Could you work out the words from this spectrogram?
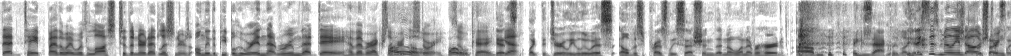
that tape, by the way, was lost to the Nerdette listeners. Only the people who were in that room that day have ever actually heard the Oh. story. Oh, So- okay. Yeah, Yeah. it's like the Jerry Lee Lewis, Elvis Presley session that no one ever heard. Um, exactly like This is Million Dollar String Precisely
